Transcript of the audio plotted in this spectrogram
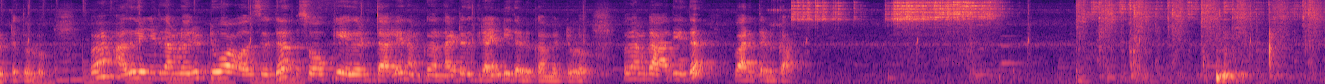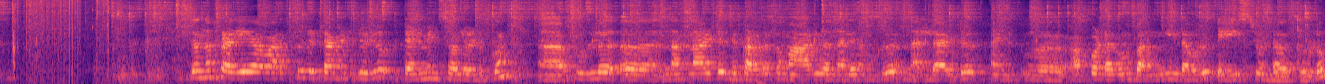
കിട്ടത്തുള്ളൂ. അപ്പം അത് കഴിഞ്ഞിട്ട് നമ്മളൊരു ടു അവേഴ്സ് ഇത് സോക്ക് ചെയ്തെടുത്താലേ നമുക്ക് നന്നായിട്ട് ഇത് ഗ്രൈൻഡ് ചെയ്തെടുക്കാൻ പറ്റുള്ളൂ. അപ്പോൾ നമുക്ക് ആദ്യം ഇത് വറുത്തെടുക്കാം. ഇതൊന്ന് ഫ്രൈ വറുത്ത് കിട്ടാൻ വേണ്ടിയിട്ട് ഒരു ടെൻ മിനിറ്റ്സോളം എടുക്കും. ഫുള്ള് നന്നായിട്ട് ഇതിന്റെ കളറൊക്കെ മാറി വന്നാലേ നമുക്ക് നല്ലതായിട്ട് അപ്പം ഉണ്ടാക്കുമ്പോൾ ഭംഗി ഉണ്ടാവുള്ളൂ ടേസ്റ്റും ഉണ്ടാകത്തുള്ളൂ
